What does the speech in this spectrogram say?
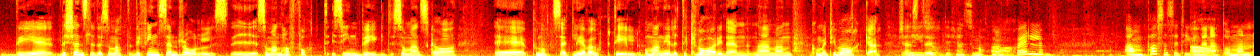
det, det känns lite som att det finns en roll i, som man har fått i sin bygd som man ska eh, på något sätt leva upp till och man är lite kvar i den när man kommer tillbaka. Känns det, det, så, det känns som att man Ja. själv anpassar sig till Ja. den. Att om man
